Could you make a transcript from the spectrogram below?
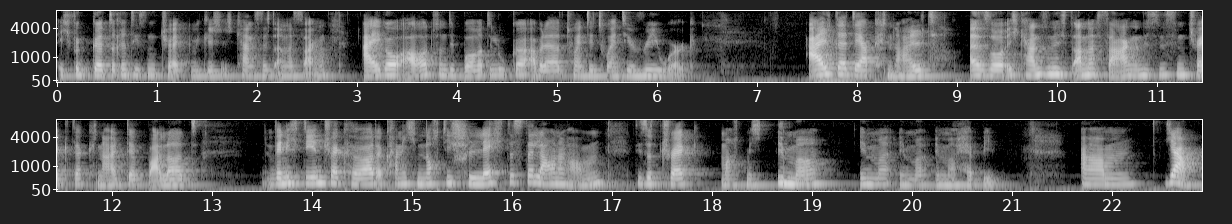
Ich vergöttere diesen Track wirklich, ich kann es nicht anders sagen. I Go Out von Deborah De Luca, aber der 2020 Rework. Alter, der knallt. Also ich kann es nicht anders sagen. Es ist ein Track, der knallt, der ballert. Wenn ich den Track höre, da kann ich noch die schlechteste Laune haben. Dieser Track macht mich immer, immer, immer, immer happy. Ähm, ja,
